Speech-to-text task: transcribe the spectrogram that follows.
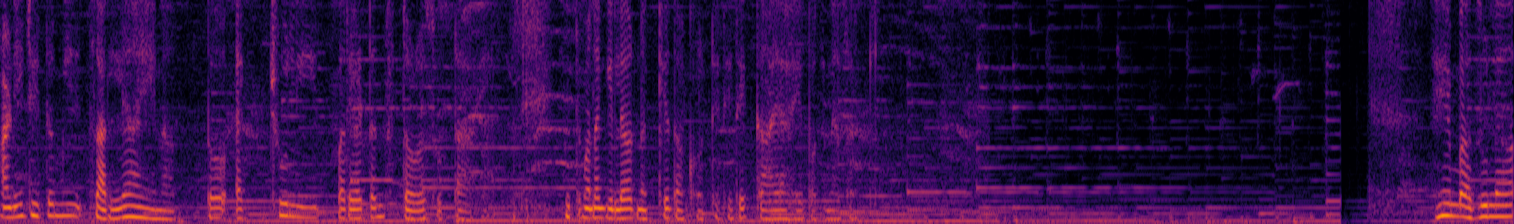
आणि जिथं मी चालले आहे ना तर ॲक्च्युली पर्यटन स्थळसुद्धा आहे. मी तुम्हाला गेल्यावर नक्की दाखवते तिथे काय आहे बघण्यासाठी हे बाजूला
